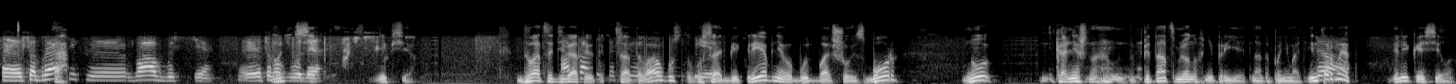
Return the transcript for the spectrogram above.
э, собрать их э, в августе этого Ну, не года. все. Не все. 29 А как и это 30 всё августа в усадьбе Гребнева будет большой сбор. Ну, конечно, 15 миллионов не приедет, надо понимать. Интернет – великая сила.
